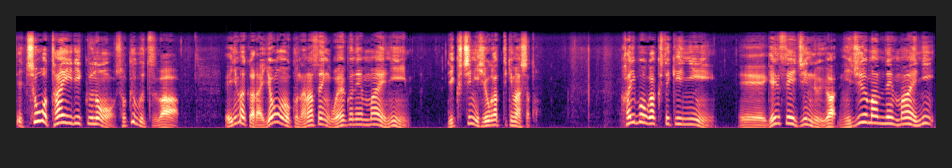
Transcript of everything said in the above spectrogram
で、超大陸の植物は、今から4億7500年前に陸地に広がってきましたと。解剖学的に、えー、現生人類は20万年前に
